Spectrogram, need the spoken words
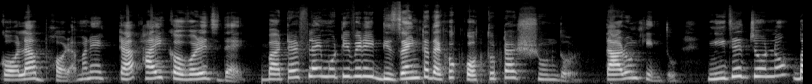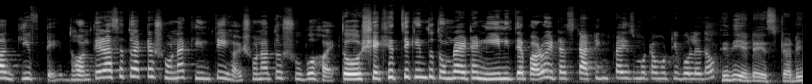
গলা ভরা মানে একটা হাই কভারেজ দেয়। বাটারফ্লাই মোটিভের এই ডিজাইনটা দেখো কতটা সুন্দর। দারুণ কিন্তু। নিজের জন্য বা গিফটে ধনতেরাসে তো একটা সোনা কিনতেই হয় সোনা তো শুভ হয়। তো সেক্ষেত্রে কিন্তু তোমরা এটা নিয়ে নিতে পারো। এটা স্টার্টিং প্রাইস মোটামুটি বলে দাও। দিদি এটা স্টার্টিং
